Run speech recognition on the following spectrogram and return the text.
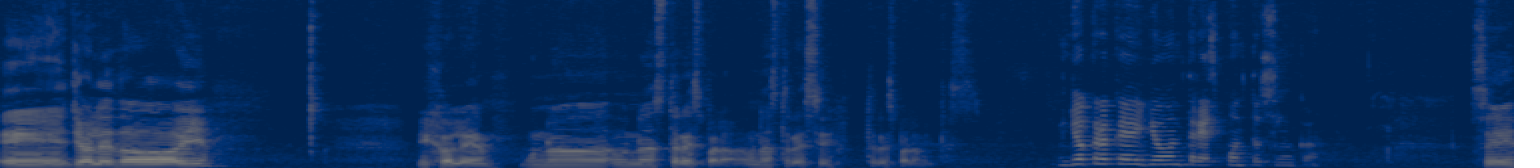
Eh, yo le doy, híjole, uno, unas tres, palo- unas tres, sí, tres palomitas. Yo creo que yo un 3.5. Sí,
